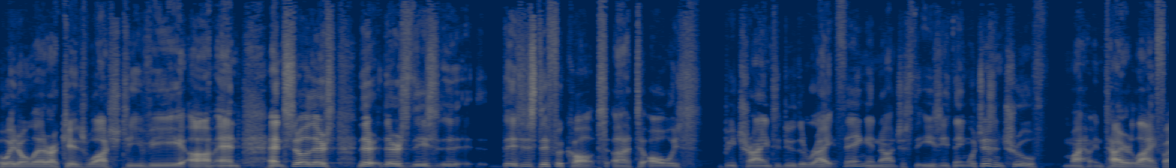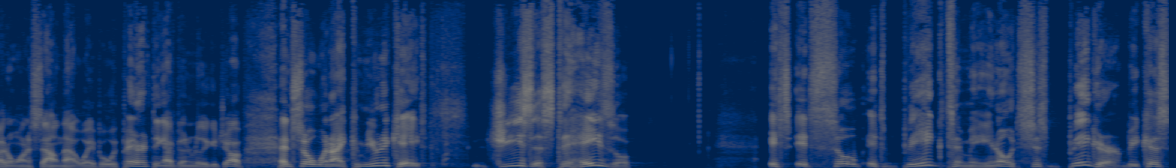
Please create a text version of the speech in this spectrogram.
we don't let our kids watch TV. Um, and, and so there's, there, there's these, uh, it's just difficult uh, to always be trying to do the right thing and not just the easy thing, which isn't true of my entire life. I don't want to sound that way. But with parenting, I've done a really good job. And so when I communicate Jesus to Hazel, it's it's so it's big to me you know it's just bigger because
